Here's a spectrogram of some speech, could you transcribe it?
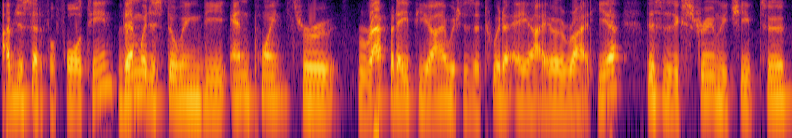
I've just set it for 14. Then we're just doing the endpoint through Rapid API, which is a Twitter AIO right here. This is extremely cheap too.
